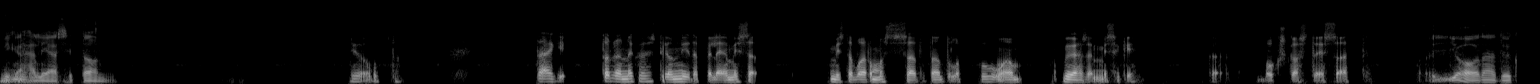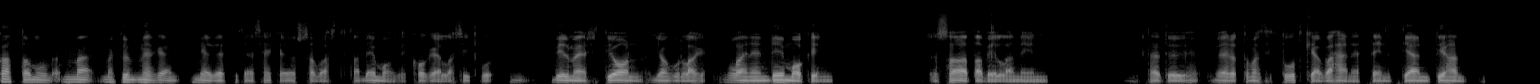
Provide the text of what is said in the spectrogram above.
mikä häliä sitten on. Joo, mutta tämäkin todennäköisesti on niitä pelejä, missä, mistä varmasti saatetaan tulla puhumaan myöhäisemmissäkin boxkasteissa, että Joo, täytyy katsoa. Mun, mä, mä kyllä melkein mietin, että pitäisi ehkä jossain vastata demoakin kokeilla. Sitten kun ilmeisesti on jonkunlainen demokin saatavilla, niin täytyy ehdottomasti tutkia vähän, ettei nyt jää nyt ihan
